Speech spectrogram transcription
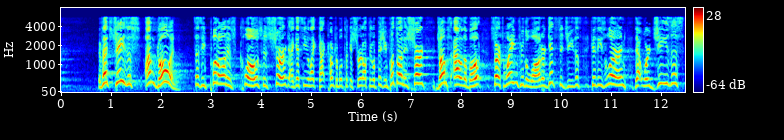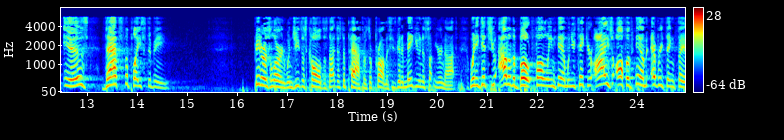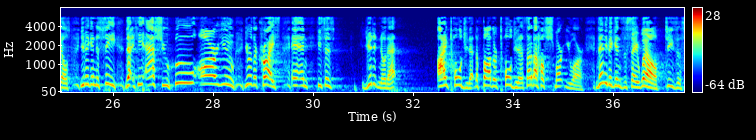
If that's Jesus, I'm going. Says he put on his clothes, his shirt. I guess he like got comfortable, took his shirt off to go fishing. Puts on his shirt, jumps out of the boat, starts wading through the water, gets to Jesus because he's learned that where Jesus is, that's the place to be. Peter has learned when Jesus calls, it's not just a path, it's a promise. He's going to make you into something you're not. When he gets you out of the boat following him, when you take your eyes off of him, everything fails. You begin to see that he asks you, Who are you? You're the Christ. And he says, You didn't know that. I told you that. The Father told you that. It's not about how smart you are. And then he begins to say, Well, Jesus,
